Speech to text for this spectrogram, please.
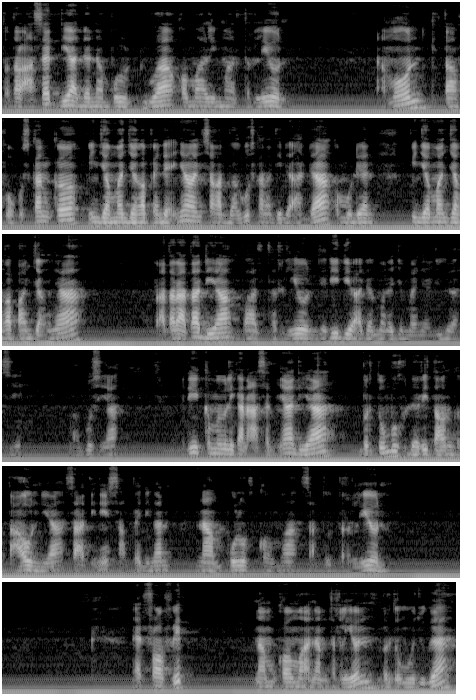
total aset dia ada 62,5 triliun. Namun kita fokuskan ke pinjaman jangka pendeknya ini sangat bagus karena tidak ada. Kemudian pinjaman jangka panjangnya rata-rata dia 4 triliun. Jadi dia ada manajemennya juga sih. Bagus ya. Jadi kepemilikan asetnya dia bertumbuh dari tahun ke tahun ya saat ini sampai dengan 60,1 triliun. Net profit 6,6 triliun bertumbuh juga.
